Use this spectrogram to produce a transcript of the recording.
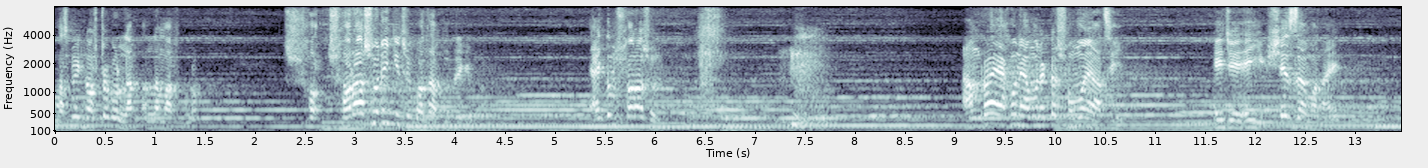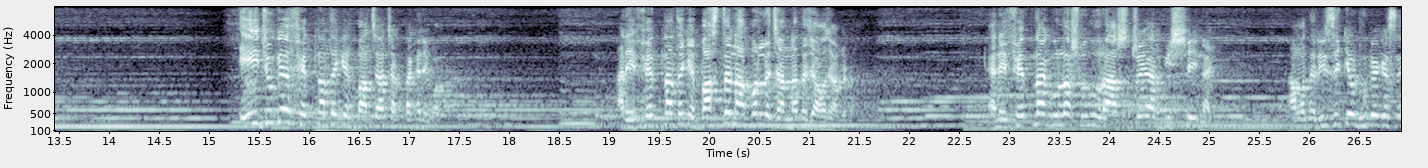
পাঁচ মিনিট নষ্ট করলাম, আল্লাহ মাফ করো সরাসরি কিছু কথা আপনাদেরকে বলব। একদম সরাসরি। আমরা এখন এমন একটা সময় আছি, এই যে এই শেষ জামানায়। এই যুগে ফেতনা থেকে বাঁচা চারটাখানি কথা আর এই ফেতনা থেকে বাঁচতে না পারলে জান্নাতে যাওয়া যাবে না। এই ফেতনাগুলো শুধু রাষ্ট্রে আর বিশ্বেই নাই। আমাদের রিজিকেও ঢুকে গেছে,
